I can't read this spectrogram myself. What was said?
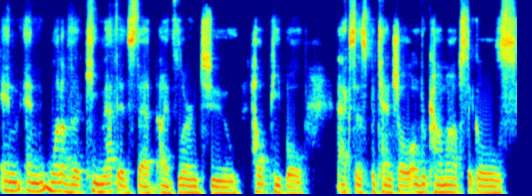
and and one of the key methods that I've learned to help people access potential, overcome obstacles,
